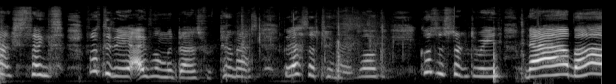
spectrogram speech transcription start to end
nice. Thanks for today. I've only done this for two minutes, but that's a two minute vlog because it's starting to rain. Now, bye.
